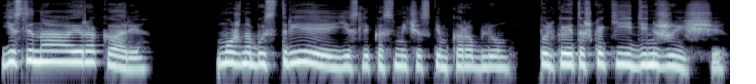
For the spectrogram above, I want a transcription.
если на аэрокаре. Можно быстрее, если космическим кораблем. Только это ж какие деньжищи.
